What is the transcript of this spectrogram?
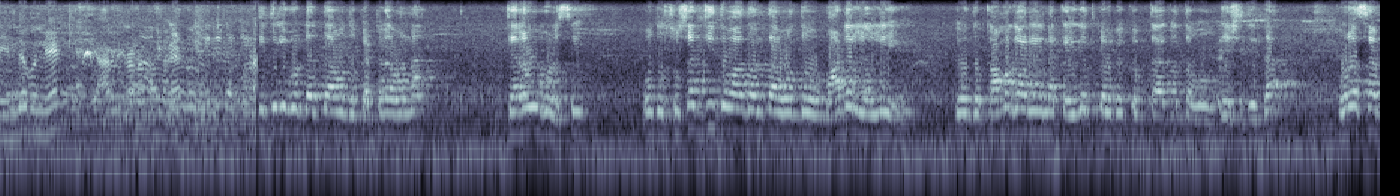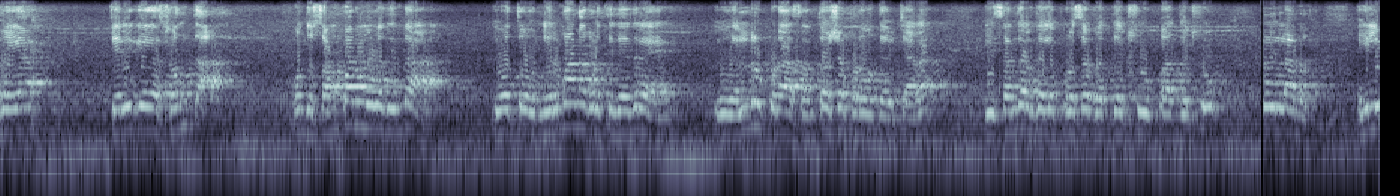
ಹಿಂದೆ ಒಂದು ಕಟ್ಟಡವನ್ನ ತೆರವುಗೊಳಿಸಿ, ಒಂದು ಸುಸಜ್ಜಿತವಾದಂಥ ಒಂದು ಮಾಡೆಲ್ನಲ್ಲಿ ಈ ಒಂದು ಕಾಮಗಾರಿಯನ್ನು ಕೈಗೆತ್ತಿಕೊಳ್ಬೇಕು ಅಂತಕ್ಕಂಥ ಉದ್ದೇಶದಿಂದ ಪುರಸಭೆಯ ತೆರಿಗೆಯ ಸ್ವಂತ ಒಂದು ಸಂಪನ್ಮೂಲದಿಂದ ಇವತ್ತು ನಿರ್ಮಾಣಗೊಳ್ತಿದೆ ಅಂದರೆ ಇವೆಲ್ಲರೂ ಕೂಡ ಸಂತೋಷ ಪಡುವಂಥ ವಿಚಾರ. ಈ ಸಂದರ್ಭದಲ್ಲಿ ಪುರಸಭೆ ಅಧ್ಯಕ್ಷರು, ಉಪಾಧ್ಯಕ್ಷರು ಇಲ್ಲ ಅನ್ನೋದು ಇಲ್ಲಿ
